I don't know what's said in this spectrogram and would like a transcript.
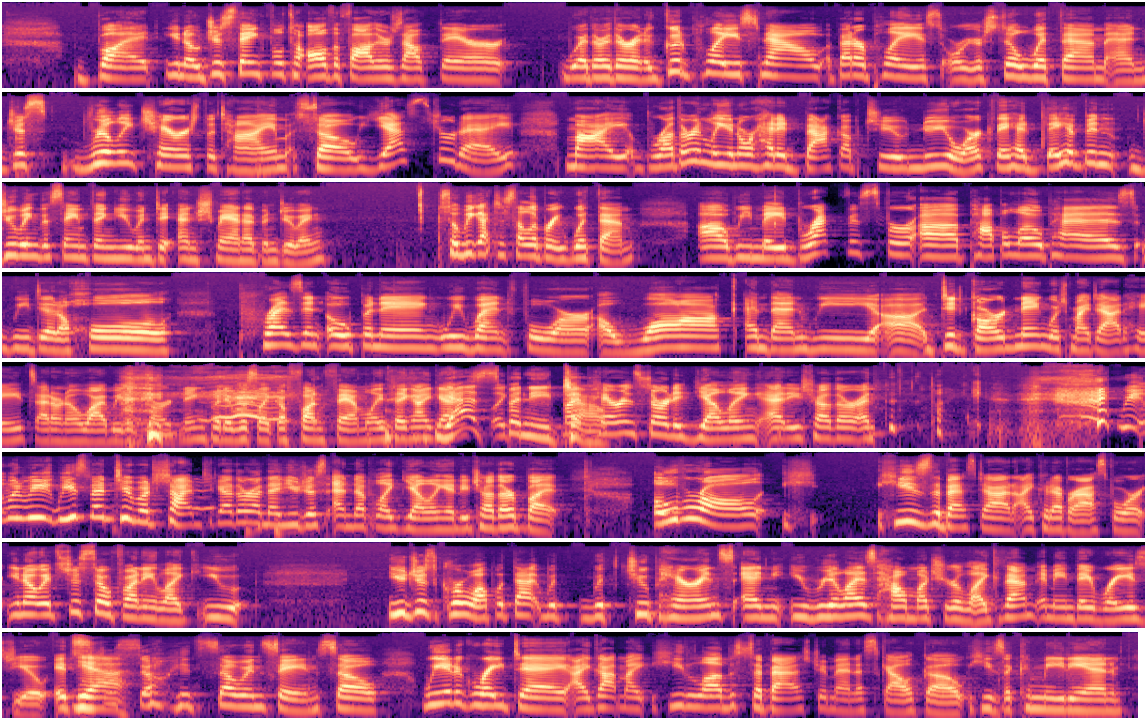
but, you know, just thankful to all the fathers out there, whether they're in a good place now, a better place, or you're still with them, and just really cherish the time. So yesterday, my brother and Leonor headed back up to New York. They had they have been doing the same thing you and, and Schman have been doing. So we got to celebrate with them. Uh, we made breakfast for uh, Papa Lopez. We did a whole present opening. We went for a walk and then we uh, did gardening, which my dad hates. I don't know why we did gardening, but it was like a fun family thing, I guess. Yes, like, Benito. My parents started yelling at each other and like, we, when we, we spend too much time together and then you just end up like yelling at each other. But overall, he, he's the best dad I could ever ask for. You know, it's just so funny. Like you, you just grow up with that with with two parents and you realize how much you're like them. I mean, they raised you. It's yeah. just so it's so insane. So we had a great day. I got my he loves Sebastian Maniscalco. He's a comedian.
